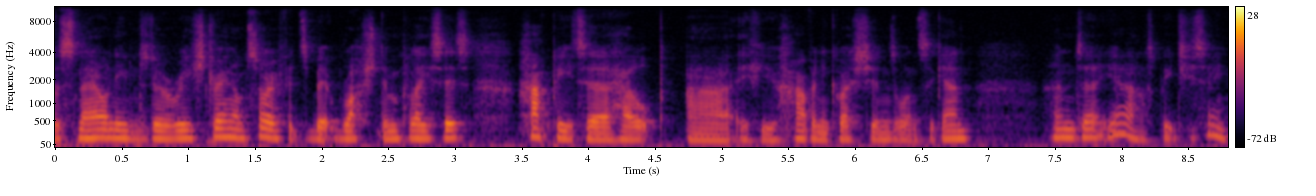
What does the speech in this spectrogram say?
a snare needing to do a restring. I'm sorry if it's a bit rushed in places. Happy to help uh, if you have any questions once again. And uh, yeah, I'll speak to you soon.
